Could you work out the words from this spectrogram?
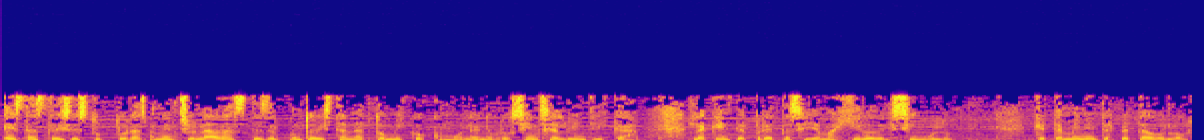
Estas tres estructuras mencionadas desde el punto de vista anatómico, como la neurociencia lo indica, la que interpreta se llama giro del cíngulo, que también interpreta dolor,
